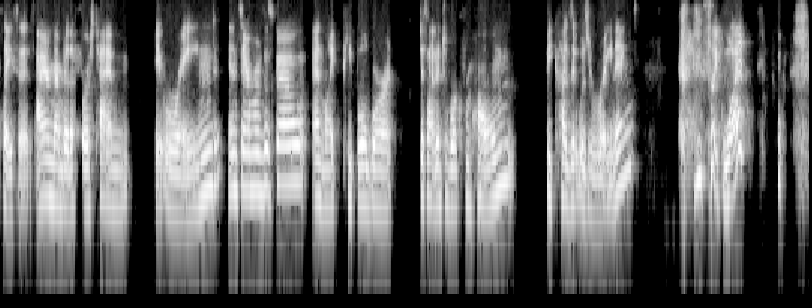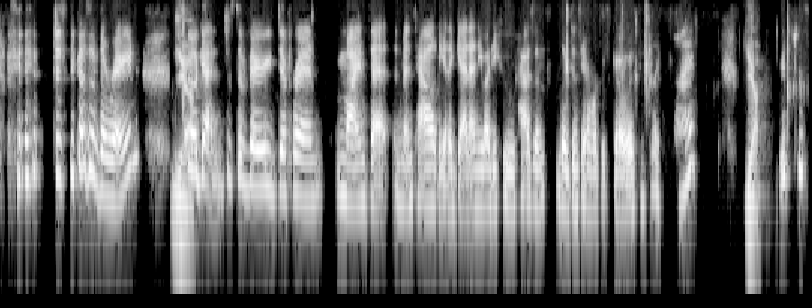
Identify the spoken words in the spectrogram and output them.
places. I remember the first time it rained in San Francisco and like people weren't decided to work from home because it was raining. it's like, what? just because of the rain? Yeah. So again, just a very different mindset and mentality. And again, anybody who hasn't lived in San Francisco is like, what? Yeah. It's just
